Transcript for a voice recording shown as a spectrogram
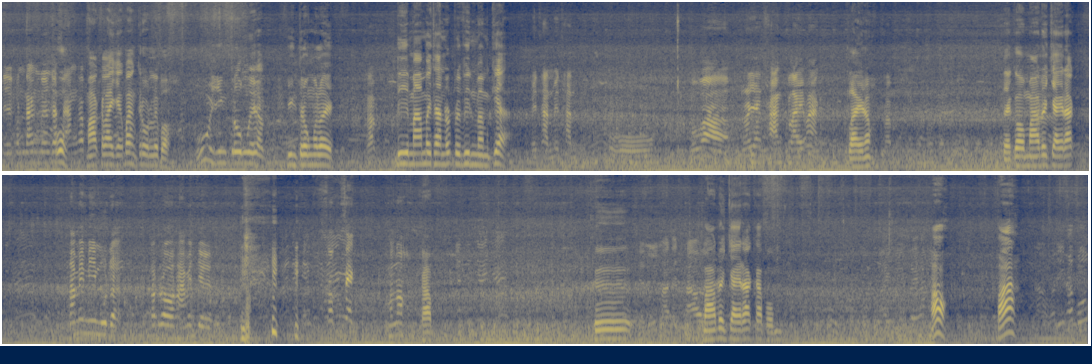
เจอคนดังเมืองกระโอ้สังครับมาไกลจากบ้านกรนเลยบ่อู้ยิงตรงเลยครับยิงตรงมาเลยครับ ดีมาไม่ทันรถไปวินมาเมื่อกี้ไม่ทันไม่ทันโอ้โหเพราะว่าระยะทางไกลมากไกลเนาะครับแต่ก็มาด้วยใจรัก ถ้าไม่มีหมุดอะรับรองหาไม่เจอ ซอกแซกมันเนาะครับ คือเสียนุ้ยมาแต่เช้ามาด้วยใจรักครับผม เอ้าป้าสวัสดีครับผม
